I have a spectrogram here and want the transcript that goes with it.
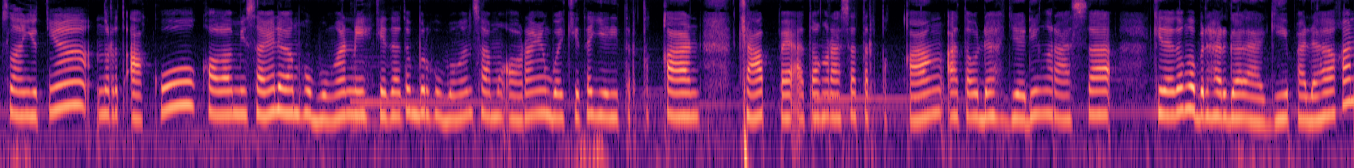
selanjutnya menurut aku kalau misalnya dalam hubungan nih kita tuh berhubungan sama orang yang buat kita jadi tertekan capek atau ngerasa tertekan atau udah jadi ngerasa kita tuh nggak berharga lagi. Padahal kan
